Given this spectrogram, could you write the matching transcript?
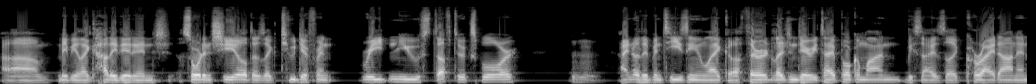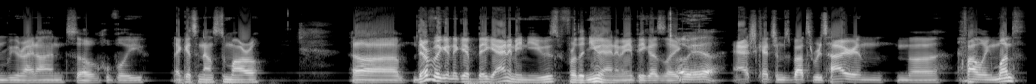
Um, maybe like how they did in Sh- Sword and Shield. There's like two different re- new stuff to explore. Mhm. I know they've been teasing like a third legendary type Pokemon besides like Koraidon and Miraidon, so hopefully that gets announced tomorrow. Uh, definitely gonna get big anime news for the new anime because like oh yeah, Ash Ketchum's about to retire in the following month.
